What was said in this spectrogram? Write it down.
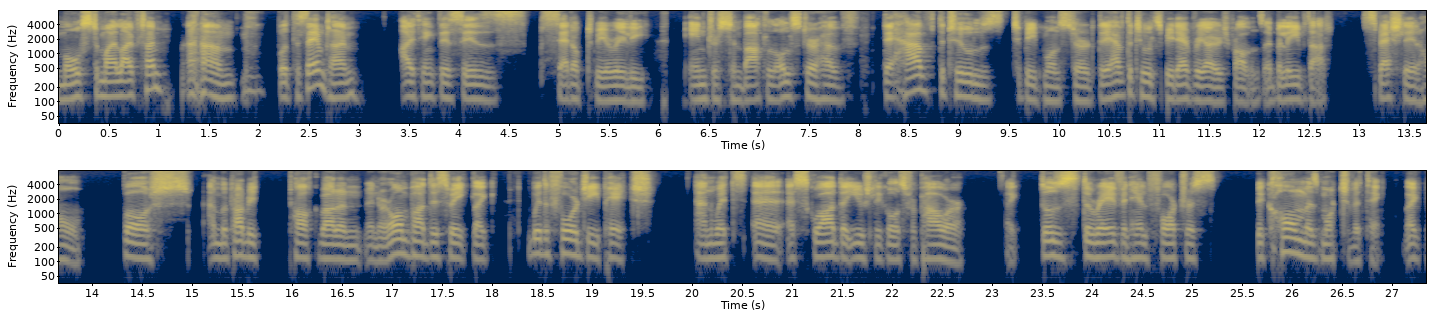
most of my lifetime. Um, but at the same time, I think this is set up to be a really interesting battle. Ulster have they have the tools to beat Munster. They have the tools to beat every Irish province. I believe that, especially at home. But and we'll probably talk about it in, in our own pod this week. Like with a 4G pitch and with a, a squad that usually goes for power, like does the Ravenhill Fortress become as much of a thing? Like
